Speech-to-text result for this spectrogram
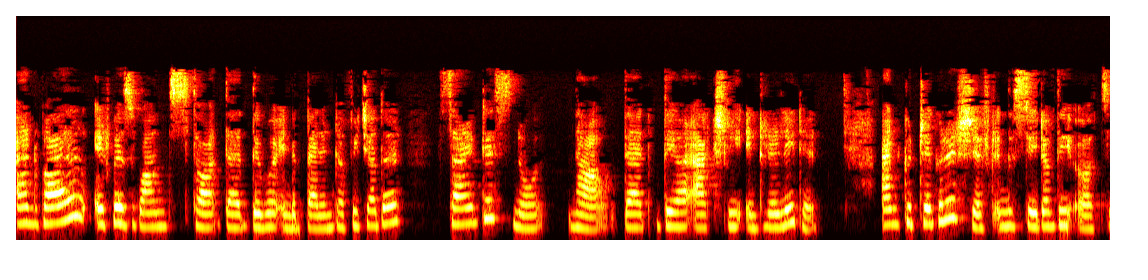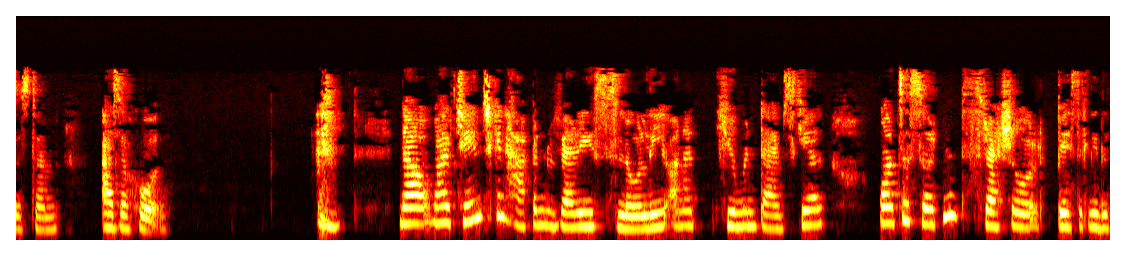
And while it was once thought that they were independent of each other, scientists know now that they are actually interrelated and could trigger a shift in the state of the Earth system as a whole. now, while change can happen very slowly on a human timescale, once a certain threshold, basically the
